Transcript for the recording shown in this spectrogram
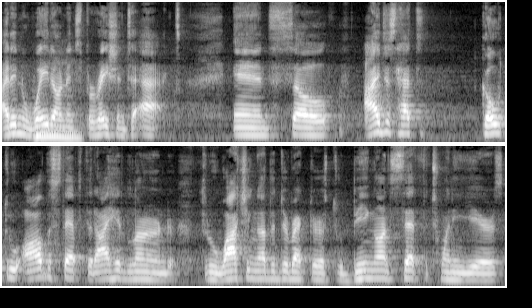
I didn't wait on inspiration to act, and so I just had to go through all the steps that I had learned through watching other directors, through being on set for 20 years,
